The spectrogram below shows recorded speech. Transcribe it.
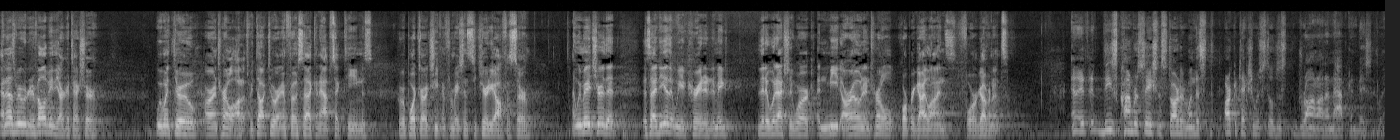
And as we were developing the architecture, we went through our internal audits. We talked to our InfoSec and AppSec teams who report to our Chief Information Security Officer. And we made sure that this idea that we had created to make that it would actually work and meet our own internal corporate guidelines for governance. And it, it, these conversations started when this architecture was still just drawn on a napkin, basically.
